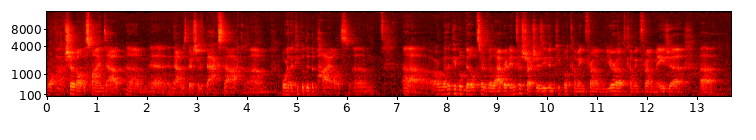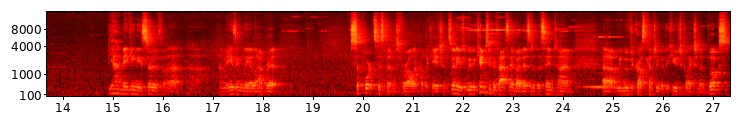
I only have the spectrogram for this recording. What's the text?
uh, showed all the spines out, um, and that was their sort of backstock, um, or that people did the piles, um, uh, or whether people built sort of elaborate infrastructures, even people coming from Europe, coming from Asia, uh, yeah, making these sort of uh, amazingly elaborate support systems for all our publications. So anyways, we became super fascinated by this, and at the same time, we moved across country with a huge collection of books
